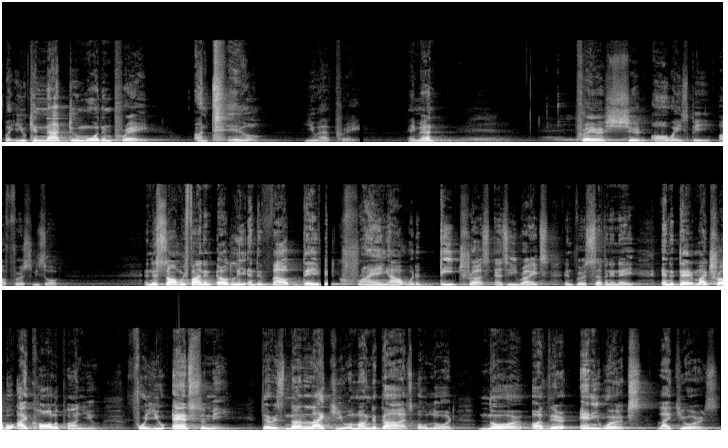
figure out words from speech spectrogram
but you cannot do more than pray until you have prayed. Amen? Amen? Prayer should always be our first resort. In this psalm, we find an elderly and devout David crying out with a deep trust as he writes in verse 7 and 8 In the day of my trouble, I call upon you, for you answer me. There is none like you among the gods, O Lord, nor are there any works like yours.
